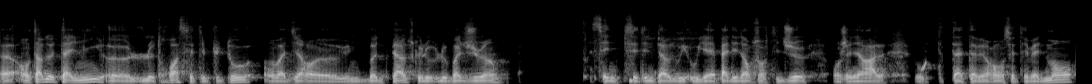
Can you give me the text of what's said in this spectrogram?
euh, en termes de timing, le 3 c'était plutôt, on va dire, une bonne période, parce que le mois de juin, c'était une période où il n'y avait pas d'énormes sorties de jeux en général, où tu avais vraiment cet événement.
